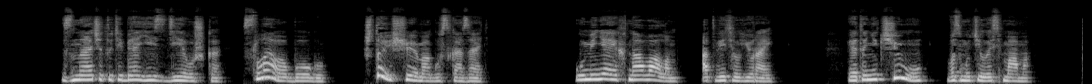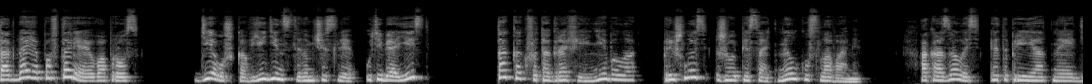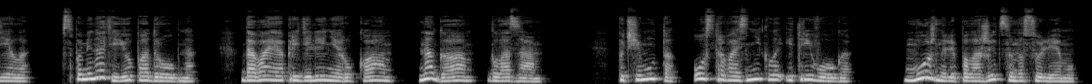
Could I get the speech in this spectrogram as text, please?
Значит, у тебя есть девушка. Слава богу. Что еще я могу сказать? У меня их навалом, — ответил Юрай. Это ни к чему, — возмутилась мама. Тогда я повторяю вопрос. Девушка в единственном числе у тебя есть? Так как фотографии не было, пришлось живописать Нелку словами. Оказалось, это приятное дело — вспоминать ее подробно, давая определение рукам, ногам, глазам. Почему-то остро возникла и тревога. Можно ли положиться на Сулему?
